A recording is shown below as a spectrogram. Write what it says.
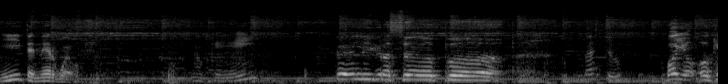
Y tener huevos. Ok. Peligrosa. Vas tú. Voy yo, ok.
